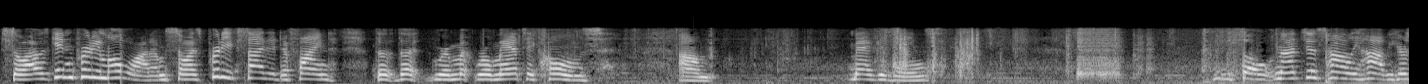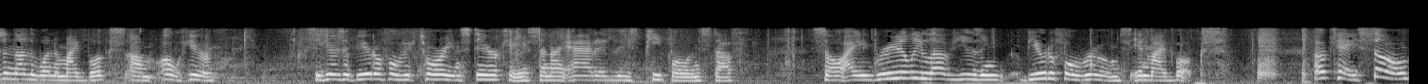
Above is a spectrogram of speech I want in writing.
So I was getting pretty low on them, so I was pretty excited to find the, the rom Romantic Homes um, magazines. So, not just Holly Hobbie. Here's another one of my books. Um, oh, here. See, here's a beautiful Victorian staircase, and I added these people and stuff. So I really love using beautiful rooms in my books. Okay, so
